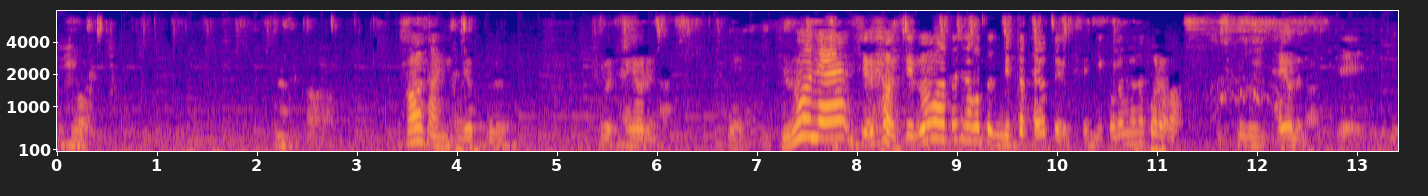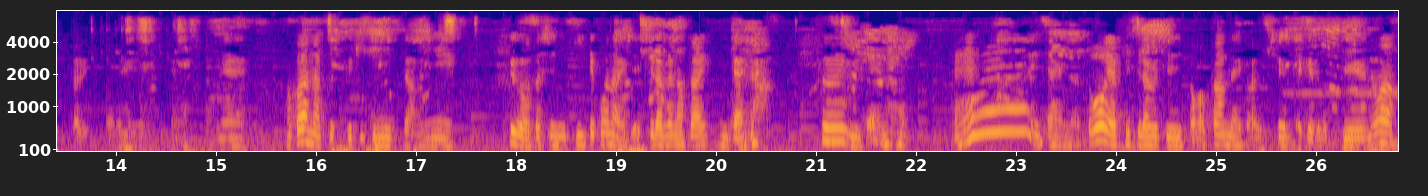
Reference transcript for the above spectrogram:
ですけど、なんか、お母さんにもよく、すごい頼るなって。自分はね、違う自分は私のことめっちゃ頼ってるくせに、子供の頃は、人に頼るなって言ったりとかね、してましたね。わかんなくって聞きに行ったのに、すぐ私に聞いてこないで調べなさい、みたいな。ふーん、みたいな。えー、みたいな。どうやって調べていいかわかんないからしてんだけどっていうのは、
